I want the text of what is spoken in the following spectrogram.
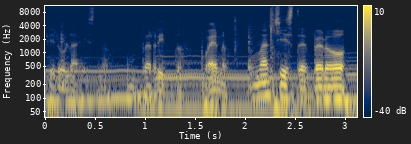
Firulais, ¿no? Un perrito. Bueno, un mal chiste, pero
